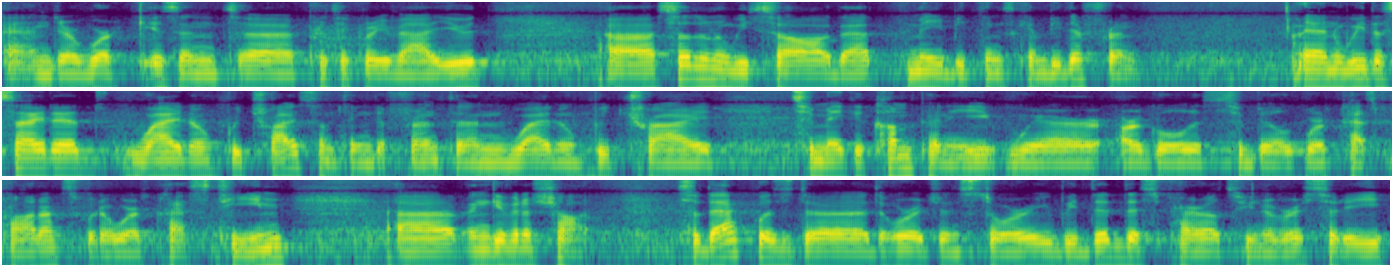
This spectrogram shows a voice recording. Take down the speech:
and their work isn't uh, particularly valued. Uh, suddenly we saw that maybe things can be different. And we decided, why don't we try something different and why don't we try to make a company where our goal is to build world class products with a world class team uh, and give it a shot? So that was the, the origin story. We did this parallel to university.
